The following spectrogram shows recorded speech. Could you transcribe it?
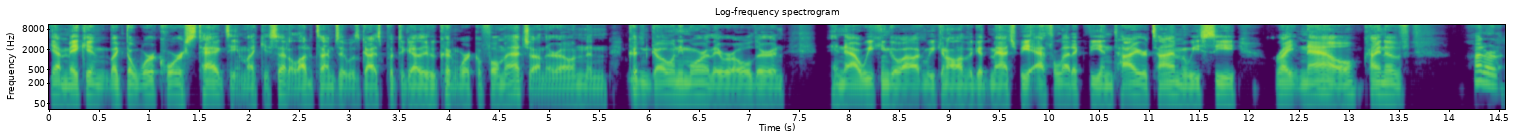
yeah, making like the workhorse tag team. Like you said, a lot of times it was guys put together who couldn't work a full match on their own and couldn't go anymore. They were older and and now we can go out and we can all have a good match, be athletic the entire time. And we see right now kind of I don't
